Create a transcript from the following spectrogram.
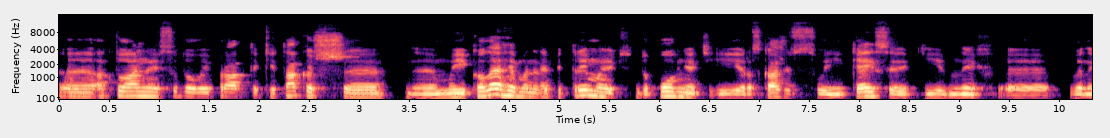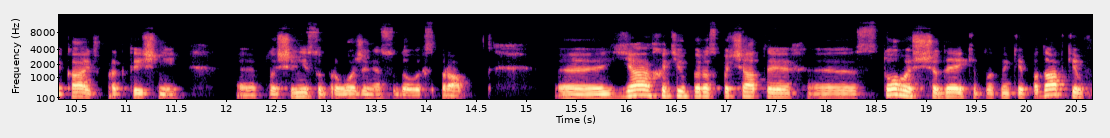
е, актуальної судової практики. Також е, е, мої колеги мене підтримують, доповнять і розкажуть свої кейси, які в них е, виникають в практичній е, площині супроводження судових справ. Е, Я хотів би розпочати е, з того, що деякі платники податків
